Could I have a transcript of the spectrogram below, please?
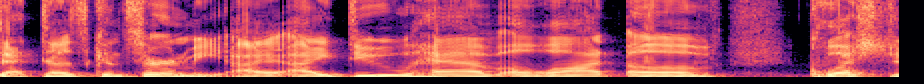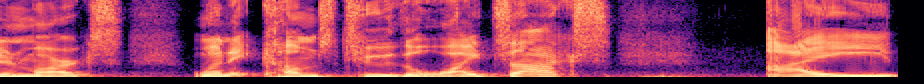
that does concern me. I, I do have a lot of question marks when it comes to the White Sox. I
